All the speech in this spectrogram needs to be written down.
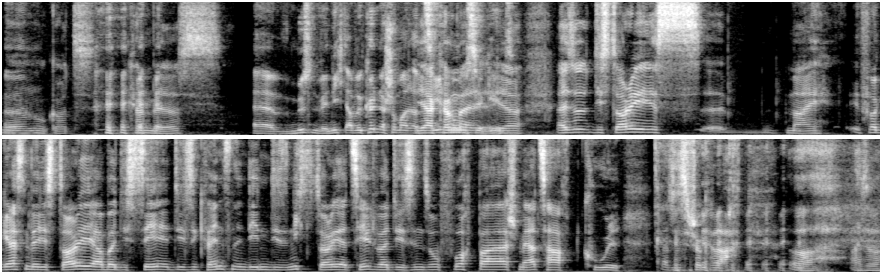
Ähm, oh Gott, können wir das? äh, müssen wir nicht, aber wir können ja schon mal Ja, erzählen, können worum es hier geht. Ja. Also die Story ist, äh, mei, vergessen wir die Story, aber die, Se die Sequenzen, in denen diese Nicht-Story erzählt wird, die sind so furchtbar schmerzhaft cool. Das ist schon kracht. oh, also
